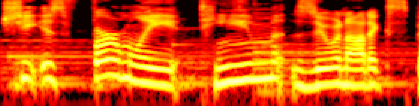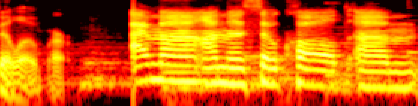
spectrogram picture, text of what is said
She is firmly Team Zoonotic Spillover. I'm uh, on the so called um.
